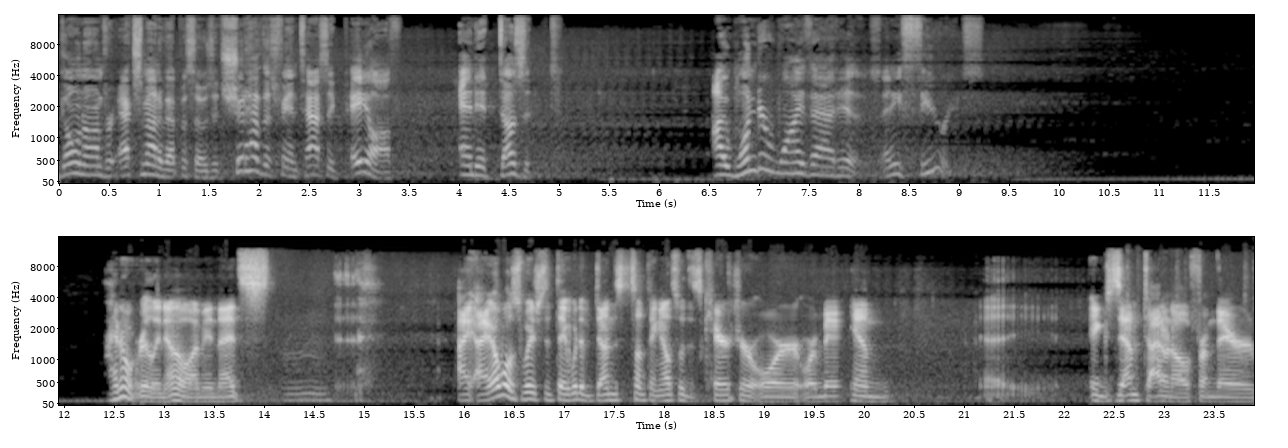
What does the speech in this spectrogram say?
going on for X amount of episodes. It should have this fantastic payoff, and it doesn't. I wonder why that is. Any theories? I don't really know. I mean, that's. I, I almost wish that they would have done something else with his character, or or made him uh, exempt. I don't know from their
